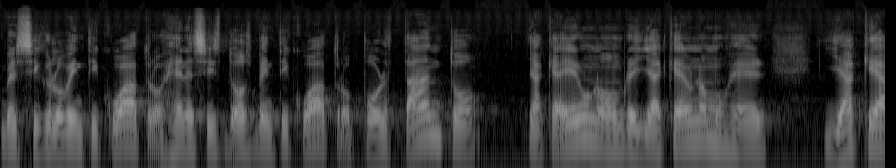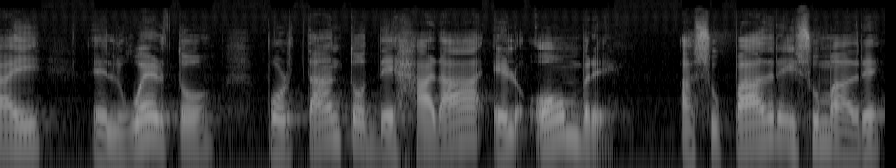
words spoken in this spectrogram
Versículo 24, Génesis 2, 24. Por tanto, ya que hay un hombre, ya que hay una mujer, ya que hay el huerto, por tanto dejará el hombre a su padre y su madre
